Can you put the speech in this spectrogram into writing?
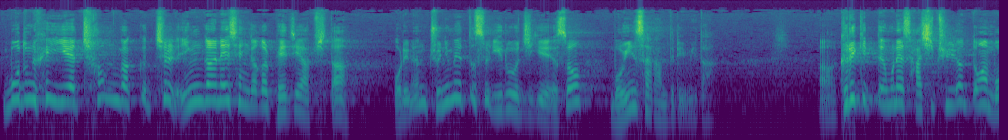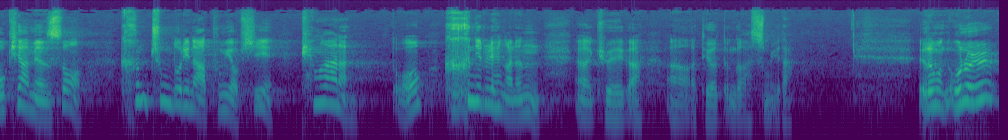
모든 회의의 처음과 끝을 인간의 생각을 배제합시다. 우리는 주님의 뜻을 이루어지기 위해서 모인 사람들입니다. 어, 그렇기 때문에 47년 동안 목회하면서 큰 충돌이나 아픔이 없이 평안한 또 큰 일을 행하는 어, 교회가 어, 되었던 것 같습니다. 여러분 오늘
